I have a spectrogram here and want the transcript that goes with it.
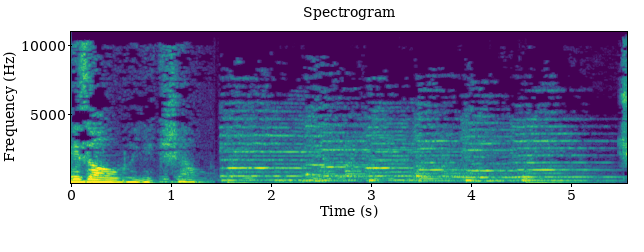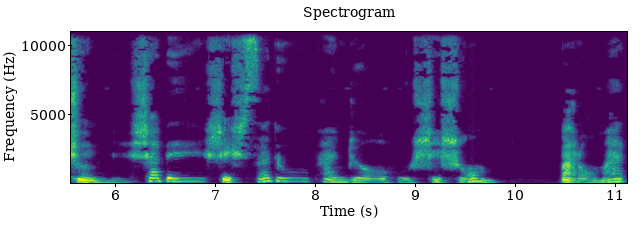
هزار و یک شب. چون شب ششصد و پنجاه و ششم برآمد.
